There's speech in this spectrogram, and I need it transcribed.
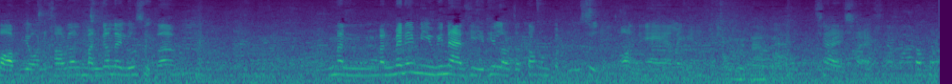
ปลอบโยนเขาแล้วมันก็เลยรู้สึกว่า มันมันไม่ได้มีวินาทีที่เราจะต้องแบบรู้สึกอ่อนแออะไรเงี้ยต้องเดินหน้าต่อใช่ใช่ค่ะบางคน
